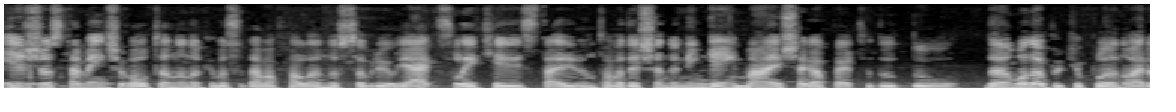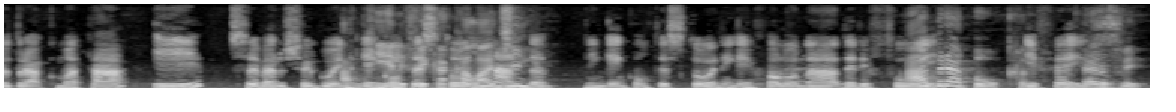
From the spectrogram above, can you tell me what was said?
e justamente voltando no que você estava falando sobre o Yaxley, que ele, está, ele não estava deixando ninguém mais chegar perto do, do Dumbledore, porque o plano era o Draco matar, e o Severo chegou e Aqui ninguém ele fica contestou caladinho. nada. Ninguém contestou, ninguém falou nada, ele foi Abre a boca. e fez. Quero ver.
